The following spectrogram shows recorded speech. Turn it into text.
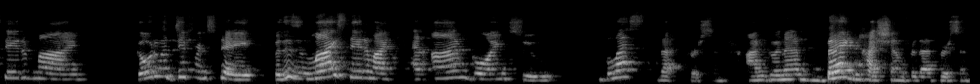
state of mind. Go to a different state, but this is my state of mind, and I'm going to bless that person. I'm going to beg Hashem for that person.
